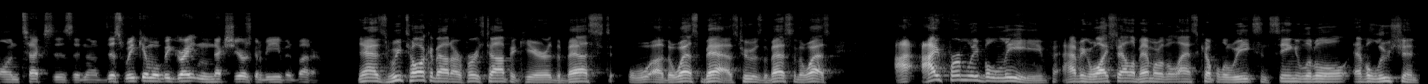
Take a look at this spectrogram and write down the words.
on Texas, and uh, this weekend will be great, and next year is going to be even better. Yeah, as we talk about our first topic here, the best, uh, the West best, who is the best in the West? I, I firmly believe, having watched Alabama over the last couple of weeks and seeing a little evolution,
